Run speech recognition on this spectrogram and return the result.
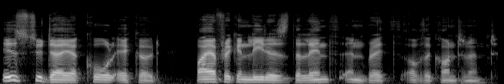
is today a call echoed by African leaders the length and breadth of the continent.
